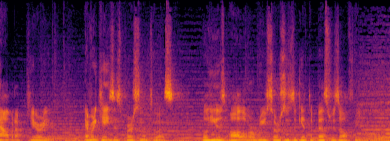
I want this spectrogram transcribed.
Albert Abkarian. Every case is personal to us. We'll use all of our resources to get the best result for you.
